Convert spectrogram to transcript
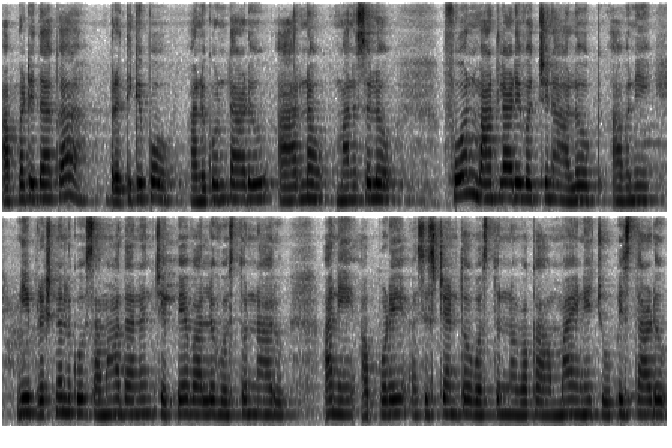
అప్పటిదాకా బ్రతికిపో అనుకుంటాడు ఆర్నవ్ మనసులో. ఫోన్ మాట్లాడి వచ్చిన అలోక్ అవని నీ ప్రశ్నలకు సమాధానం చెప్పేవాళ్ళు వస్తున్నారు అని అప్పుడే అసిస్టెంట్తో వస్తున్న ఒక అమ్మాయిని చూపిస్తాడు.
